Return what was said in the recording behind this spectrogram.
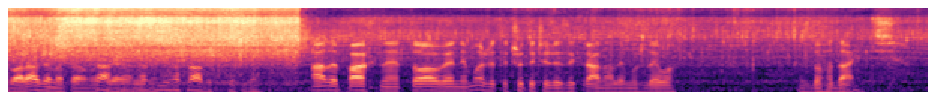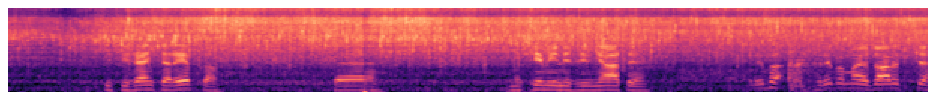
Два рази, напевно. Так, туди. Але пахне, то ви не можете чути через екран, але можливо здогадаєтесь. І свіженька рибка. Це нічим її не зрівняти. Риба, риба має жаритися,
